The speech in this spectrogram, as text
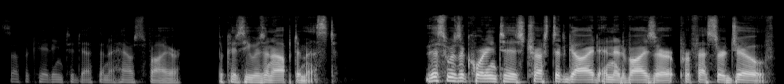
suffocating to death in a house fire because he was an optimist. This was according to his trusted guide and adviser, Professor Jove.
